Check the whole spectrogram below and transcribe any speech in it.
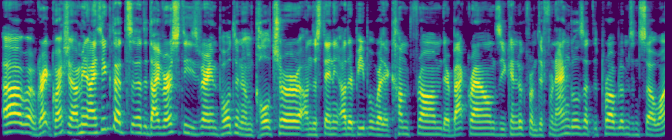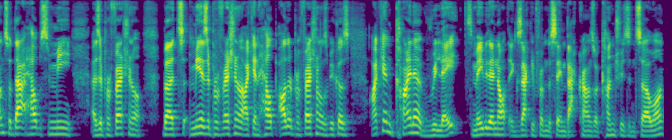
Uh, well, great question. I mean, I think that uh, the diversity is very important on culture, understanding other people, where they come from, their backgrounds. You can look from different angles at the problems and so on. So that helps me as a professional. But me as a professional, I can help other professionals because I can kind of relate. Maybe they're not exactly from the same backgrounds or countries and so on.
